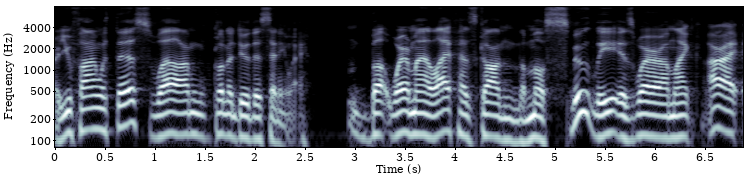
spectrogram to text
Are you fine with this? Well, I'm going to do this anyway. But where my life has gone the most smoothly is where I'm like, all right,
